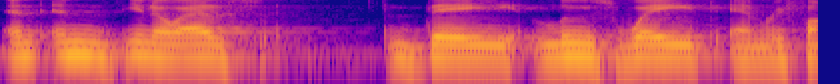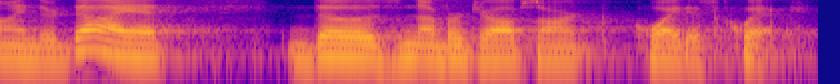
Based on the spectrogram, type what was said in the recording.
And, and, you know, as they lose weight and refine their diet, those number drops aren't quite as quick.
